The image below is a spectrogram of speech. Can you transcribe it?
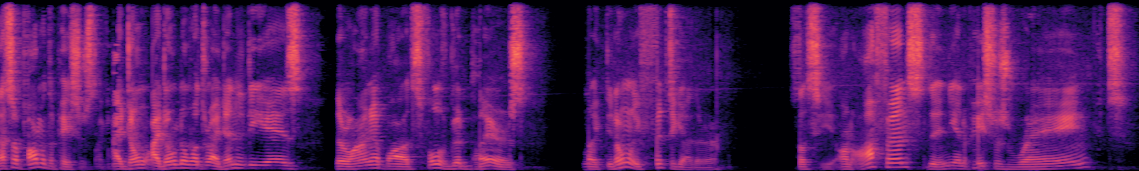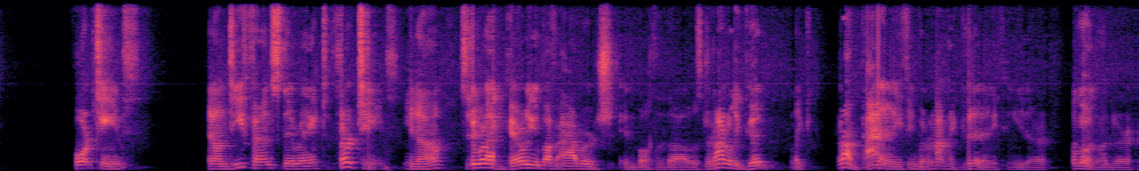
That's a problem with the Pacers. Like I don't I don't know what their identity is. Their lineup, while it's full of good players, like they don't really fit together. So let's see. On offense, the Indiana Pacers ranked 14th. And on defense, they ranked 13th, you know? So they were like barely above average in both of those. They're not really good. Like, they're not bad at anything, but they're not like good at anything either. I'm going under.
